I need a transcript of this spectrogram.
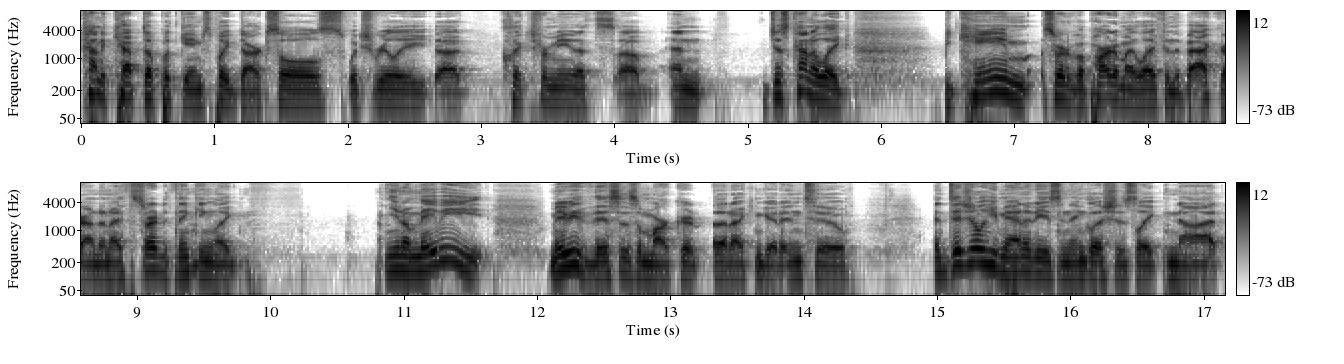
Kind of kept up with games, played Dark Souls, which really uh, clicked for me. That's uh, and just kind of like became sort of a part of my life in the background. And I started thinking like, you know, maybe maybe this is a market that I can get into. And digital humanities in English is like not.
